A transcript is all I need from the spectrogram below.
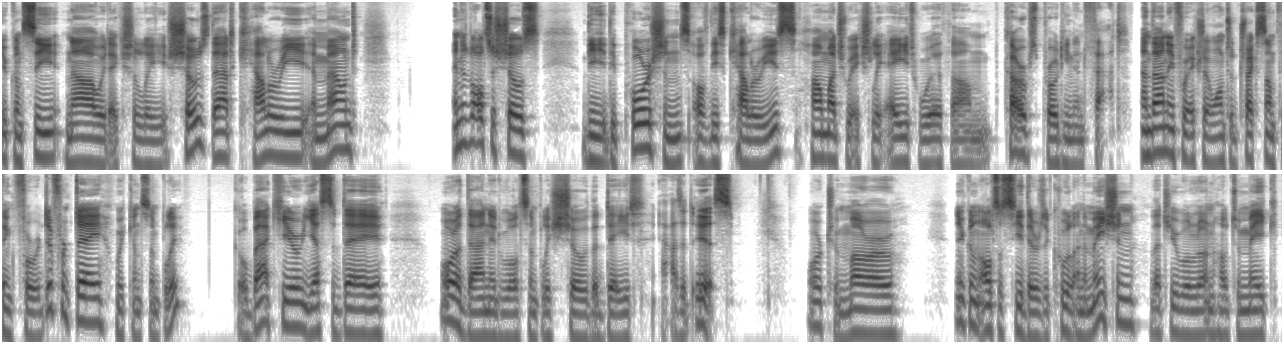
You can see now it actually shows that calorie amount, and it also shows the, the portions of these calories, how much we actually ate with um, carbs, protein, and fat. And then if we actually want to track something for a different day, we can simply go back here, yesterday, or then it will simply show the date as it is. Or tomorrow. You can also see there's a cool animation that you will learn how to make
